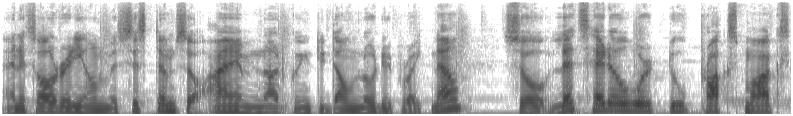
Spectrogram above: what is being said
and it's already on my system, so I am not going to download it right now. So let's head over to Proxmox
